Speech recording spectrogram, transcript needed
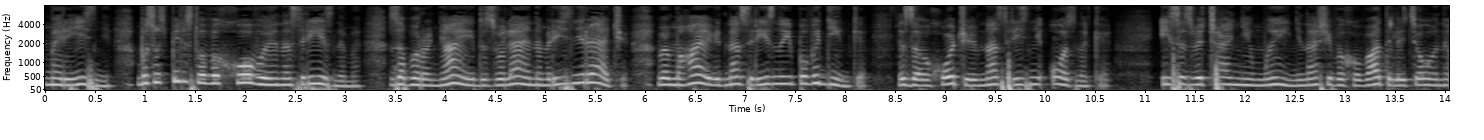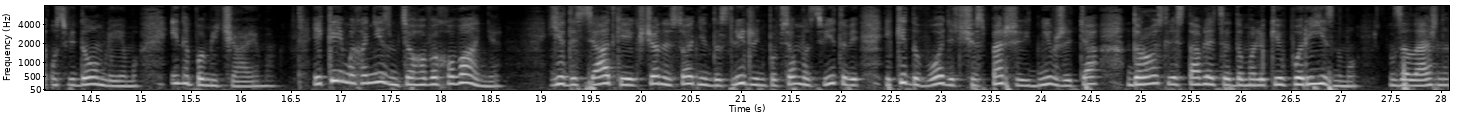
Ми різні, бо суспільство виховує нас різними, забороняє і дозволяє нам різні речі, вимагає від нас різної поведінки, заохочує в нас різні ознаки. І зазвичай ні ми, ні наші вихователі цього не усвідомлюємо і не помічаємо. Який механізм цього виховання? Є десятки, якщо не сотні досліджень по всьому світові, які доводять, що з перших днів життя дорослі ставляться до малюків по-різному, залежно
